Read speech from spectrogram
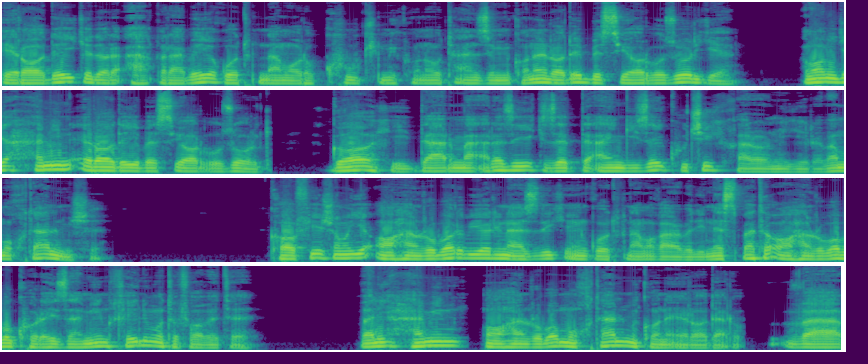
اراده ای که داره اقربه قطب نما رو کوک می‌کنه و تنظیم می‌کنه اراده بسیار بزرگیه. اما میگه همین اراده بسیار بزرگ گاهی در معرض یک ضد انگیزه کوچیک قرار می‌گیره و مختل میشه. کافیه شما یه آهنربا رو بیاری نزدیک این قطب نما قرار بدی. نسبت آهنربا با کره زمین خیلی متفاوته. ولی همین آهنربا مختل می‌کنه اراده رو. و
